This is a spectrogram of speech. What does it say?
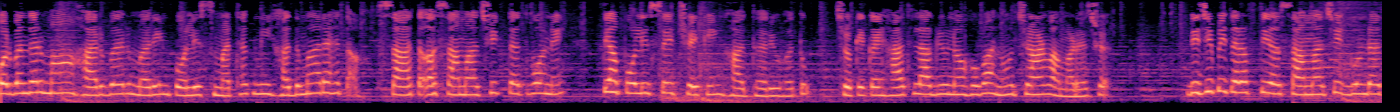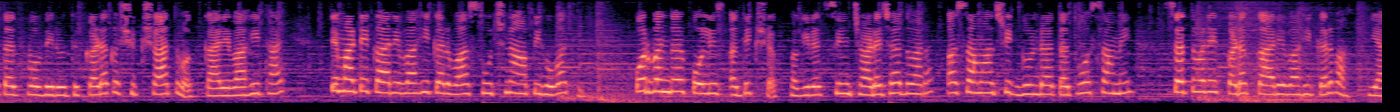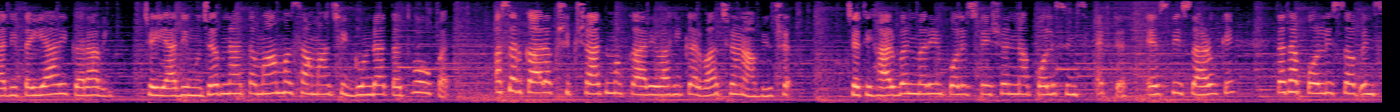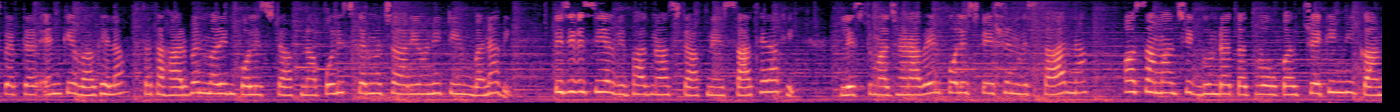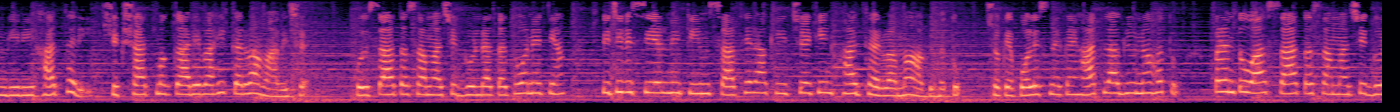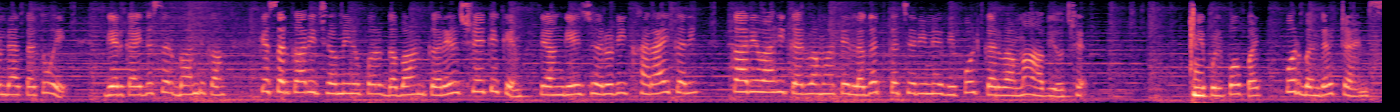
પોરબંદરમાં harbour marine police મથકની હદમાં રહેતા સાત અસામાજિક તત્વોને ત્યાં પોલીસે ચેકિંગ હાથ ધર્યું હતું જોકે કંઈ હાથ લાગ્યું ન હોવાનું જાણવા મળે છે. ડીજીપી તરફથી અસામાજિક ગુંડા તત્વો વિરુદ્ધ કડક શિક્ષાત્મક કાર્યવાહી થાય, તે માટે કાર્યવાહી કરવા સૂચના આપી હોવાથી પોરબંદર પોલીસ અધિક્ષક ભગીરથસિંહ જાડેજા દ્વારા અસામાજિક ગુંડા તત્વો સામે સત્વરે કડક કાર્યવાહી કરવા યાદી તૈયારી કરાવી જે યાદી મુજબના તમામ અસામાજિક ગુંડા તત્વો ઉપર અસરકારક શિક્ષાત્મક કાર્યવાહી કરવા જણાવ્યું છે. જેથી હાર્બન મરીન પોલીસ સ્ટેશનના પોલીસ ઇન્સ્પેક્ટર એસપી સાળુકે તથા police sub inspector N K Vaghela તથા હાર્બન મરીન પોલીસ સ્ટાફના પોલીસ કર્મચારીઓની ટીમ બનાવી પીજીવીસીએલ વિભાગના સ્ટાફને સાથે રાખી લિસ્ટમાં જણાવેલ પોલીસ સ્ટેશન વિસ્તારના અસામાજિક ગુંડા તત્વો ઉપર ચેકિંગની કામગીરી હાથ ધરી શિક્ષાત્મક કાર્યવાહી કરવામાં આવી છે. કુલ સાત અસામાજિક ગુંડા તત્વોને ત્યાં પીજીવીસીએલની ટીમ સાથે રાખી ચેકિંગ હાથ ધરવામાં આવ્યું હતું. જોકે પોલીસને કંઈ હાથ લાગ્યું ન હતું, પરંતુ આ સાત અસામાજિક ગુંડા તત્વોએ ગેરકાયદેસર બાંધકામ કે સરકારી જમીન ઉપર દબાણ કરેલ છે કે કેમ તે અંગે જરૂરી ખરાઈ કરી કાર્યવાહી કરવા માટે લગત કચેરીને રિપોર્ટ કરવામાં આવ્યો છે. નિપુલ પોપટ, પોરબંદર ટાઈમ્સ.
